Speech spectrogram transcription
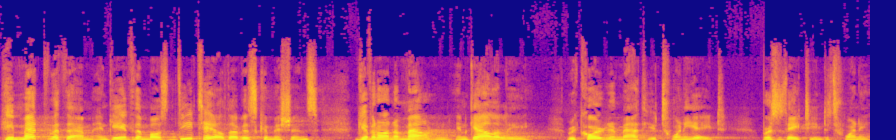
he met with them and gave the most detailed of his commissions, given on a mountain in Galilee, recorded in Matthew 28, verses 18 to 20.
